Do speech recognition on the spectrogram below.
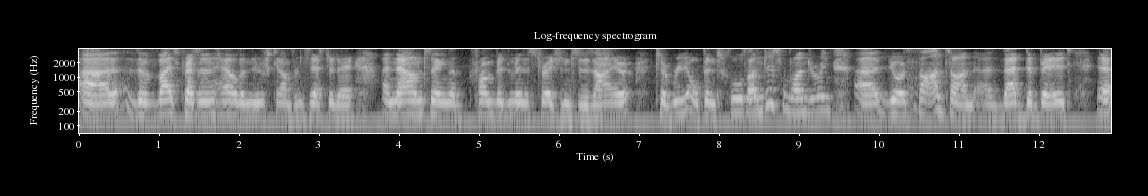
uh, the vice president held a news conference yesterday announcing the Trump administration's desire to reopen schools. I'm just wondering uh, your thoughts on uh, that debate uh,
